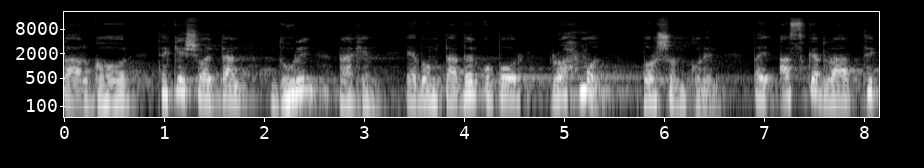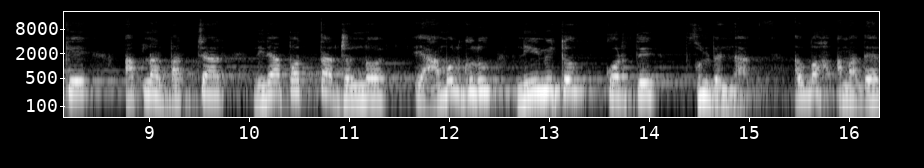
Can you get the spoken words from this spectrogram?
তার ঘর থেকে শয়তান দূরে রাখেন। এবং তাদের উপর রহমত বর্ষণ করেন। তাই আজকের রাত থেকে আপনার বাচ্চার নিরাপত্তার জন্য এই আমলগুলো নিয়মিত করতে ভুলবেন না। আল্লাহ আমাদের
